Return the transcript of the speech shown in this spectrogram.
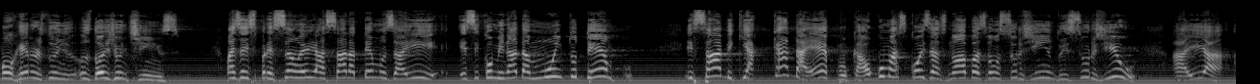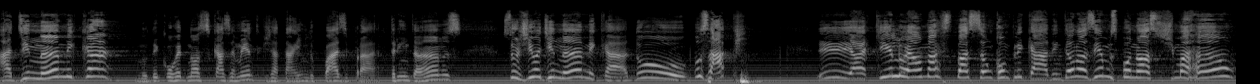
Morreram os dois, os dois juntinhos. Mas a expressão eu e a Sara temos aí esse combinado há muito tempo. E sabe que a cada época algumas coisas novas vão surgindo. E surgiu aí a, a dinâmica, no decorrer do nosso casamento, que já está indo quase para 30 anos, surgiu a dinâmica do, do zap. E aquilo é uma situação complicada. Então nós íamos para o nosso chimarrão.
